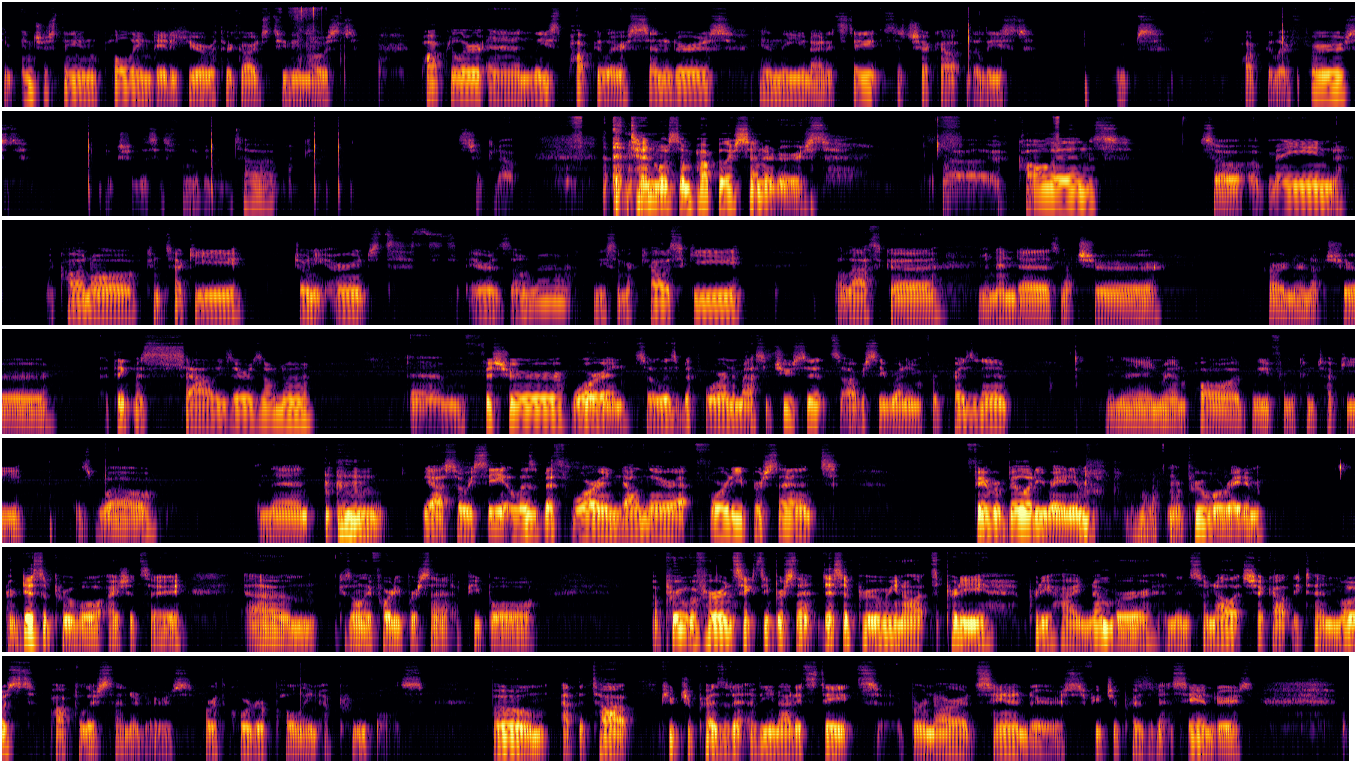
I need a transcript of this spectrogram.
some interesting polling data here with regards to the most popular and least popular senators in the United States. Let's check out the least oops, popular first. Make sure this is floated on top. Okay. Let's check it out. 10 most unpopular senators. Uh, Collins, so Maine, McConnell, Kentucky, Joni Ernst, Arizona, Lisa Murkowski, Alaska, Menendez, not sure, Gardner, not sure. I think McSally's Arizona. Um, Fischer Warren, so Elizabeth Warren of Massachusetts, obviously running for president. And then Rand Paul, I believe, from Kentucky as well. And then yeah, so we see Elizabeth Warren down there at 40% favorability rating, or approval rating, or disapproval, I should say, because um, only 40% of people approve of her and 60% disapprove. You know, that's pretty pretty high number. And then so now let's check out the 10 most popular senators. Fourth quarter polling approvals. Boom, at the top, future President of the United States, Bernard Sanders. Future President Sanders.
